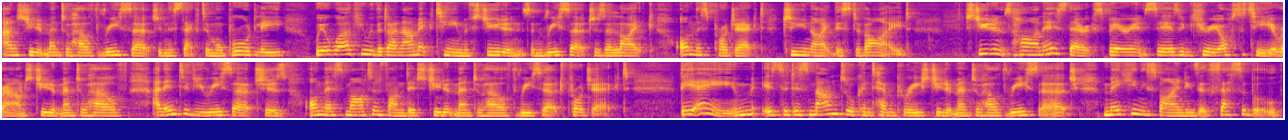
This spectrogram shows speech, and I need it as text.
and student mental health research in the sector more broadly, we are working with a dynamic team of students and researchers alike on this project to unite this divide. Students harness their experiences and curiosity around student mental health and interview researchers on their Smarten funded student mental health research project. The aim is to dismantle contemporary student mental health research, making these findings accessible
